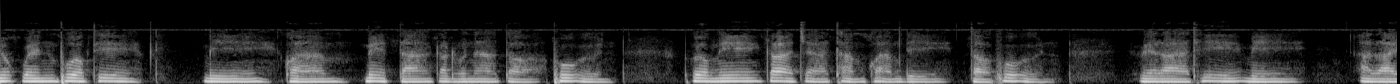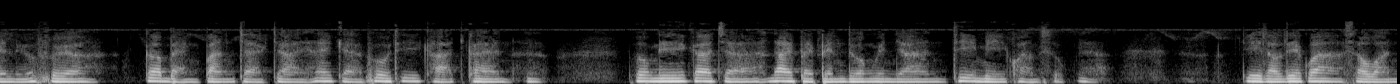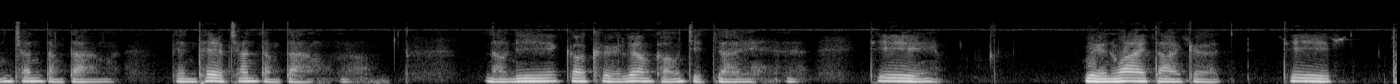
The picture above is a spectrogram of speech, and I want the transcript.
ยกเว้นพวกที่ มีความเมตตากรุณาต่อผู้อื่น พวกนี้ก็จะทำความดีต่อผู้อื่น เวลาที่มีอะไรเหลือเฟือ ก็แบ่งปันแจกจ่ายให้แก่ผู้ที่ขาดแคลน พวกนี้ก็จะได้ไปเป็นดวงวิญญาณที่มีความสุข ที่เราเรียกว่าสวรรค์ชั้นต่าง ๆ เป็นเทพชั้นต่าง ๆ เหล่านี้ก็คือเรื่องของจิตใจ ที่เวียนว่ายตายเกิด ที่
